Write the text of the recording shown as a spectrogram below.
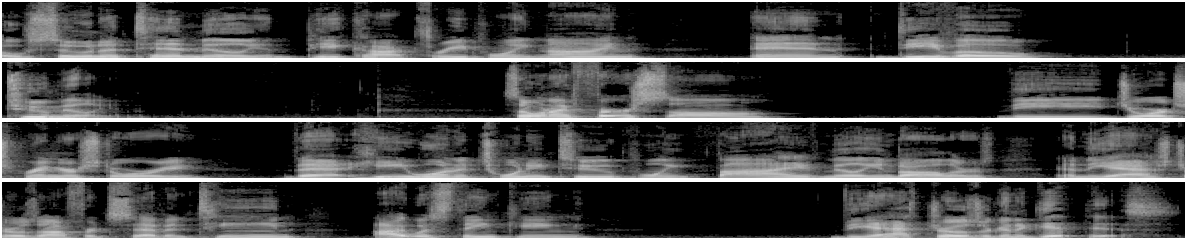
Osuna 10 million, Peacock 3.9, and Devo 2 million. So when I first saw the George Springer story that he wanted $22.5 million and the Astros offered 17, I was thinking the Astros are going to get this.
